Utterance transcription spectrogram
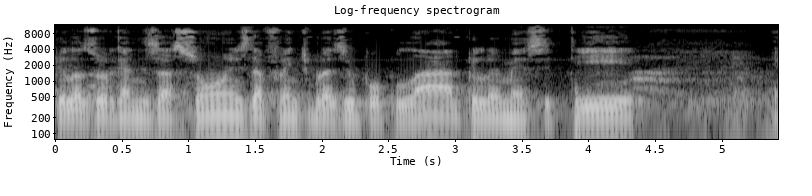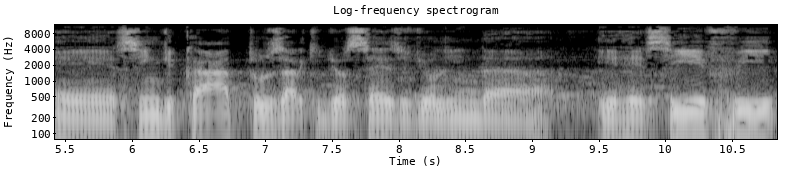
pelas organizações da Frente Brasil Popular, pelo MST, é, sindicatos, Arquidiocese de Olinda e Recife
